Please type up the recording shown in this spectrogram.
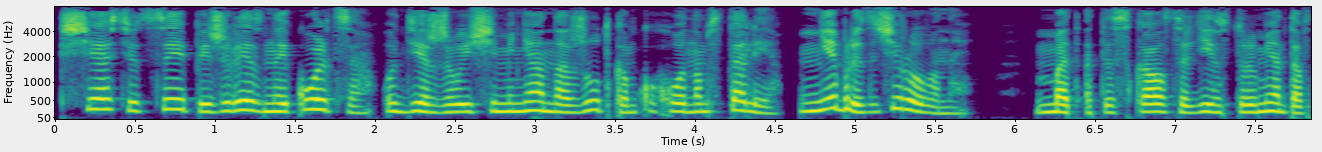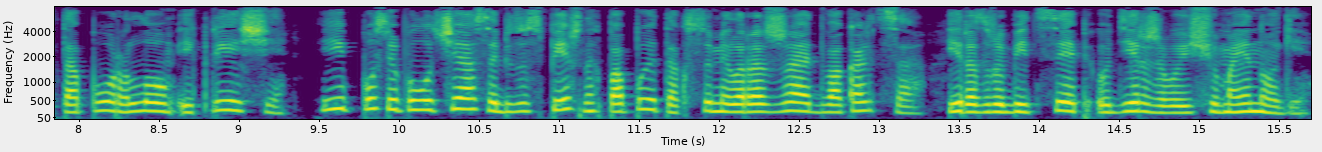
К счастью, цепи и железные кольца, удерживающие меня на жутком кухонном столе, не были зачарованы. Мэт отыскал среди инструментов топор, лом и клещи, и после получаса безуспешных попыток сумел разжать два кольца и разрубить цепь, удерживающую мои ноги.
